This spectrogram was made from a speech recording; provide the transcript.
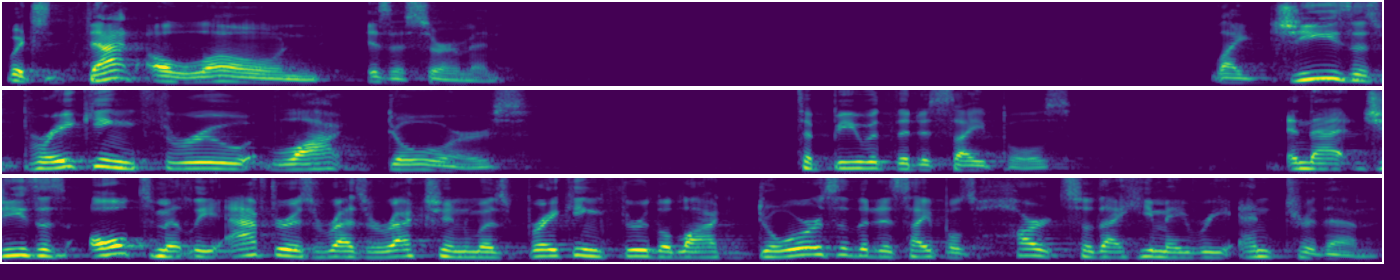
Which that alone is a sermon. Like Jesus breaking through locked doors to be with the disciples and that Jesus ultimately, after his resurrection, was breaking through the locked doors of the disciples' hearts so that he may re enter them,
